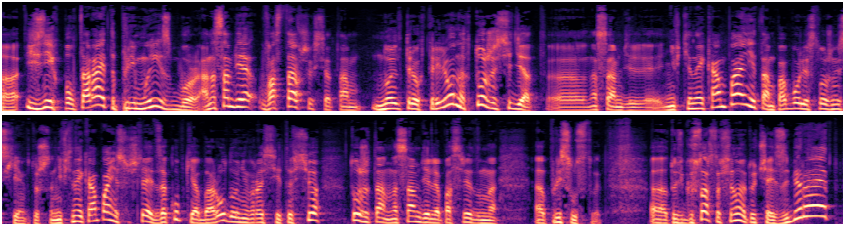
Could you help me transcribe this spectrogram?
А, из них полтора – это прямые сборы. А на самом деле в оставшихся там 0,3 триллионах тоже сидят, э, на самом деле, нефтяные компании там по более сложной схеме, потому что нефтяные компании осуществляют закупки оборудования в России. Это все тоже там на самом деле опосредованно э, присутствует. То есть государство все равно эту часть забирает –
